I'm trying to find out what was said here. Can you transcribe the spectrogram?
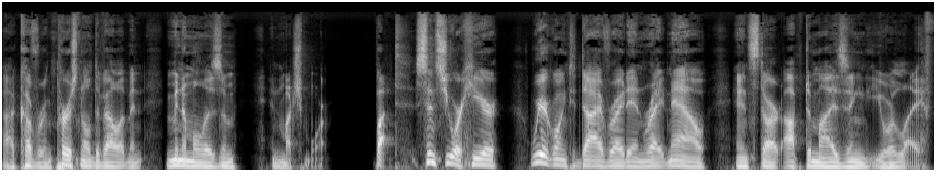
uh, covering personal development, minimalism, and much more. But since you are here, we are going to dive right in right now and start optimizing your life.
